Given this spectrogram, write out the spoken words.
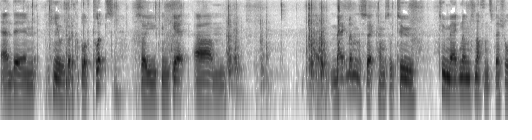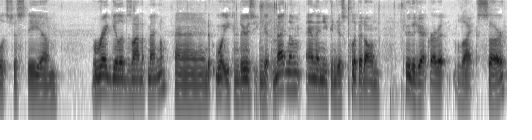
And then here we've got a couple of clips, so you can get um, a Magnum. The set comes with two two Magnums, nothing special, it's just the um, regular design of Magnum. And what you can do is you can get the Magnum, and then you can just clip it on to the Jackrabbit like so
